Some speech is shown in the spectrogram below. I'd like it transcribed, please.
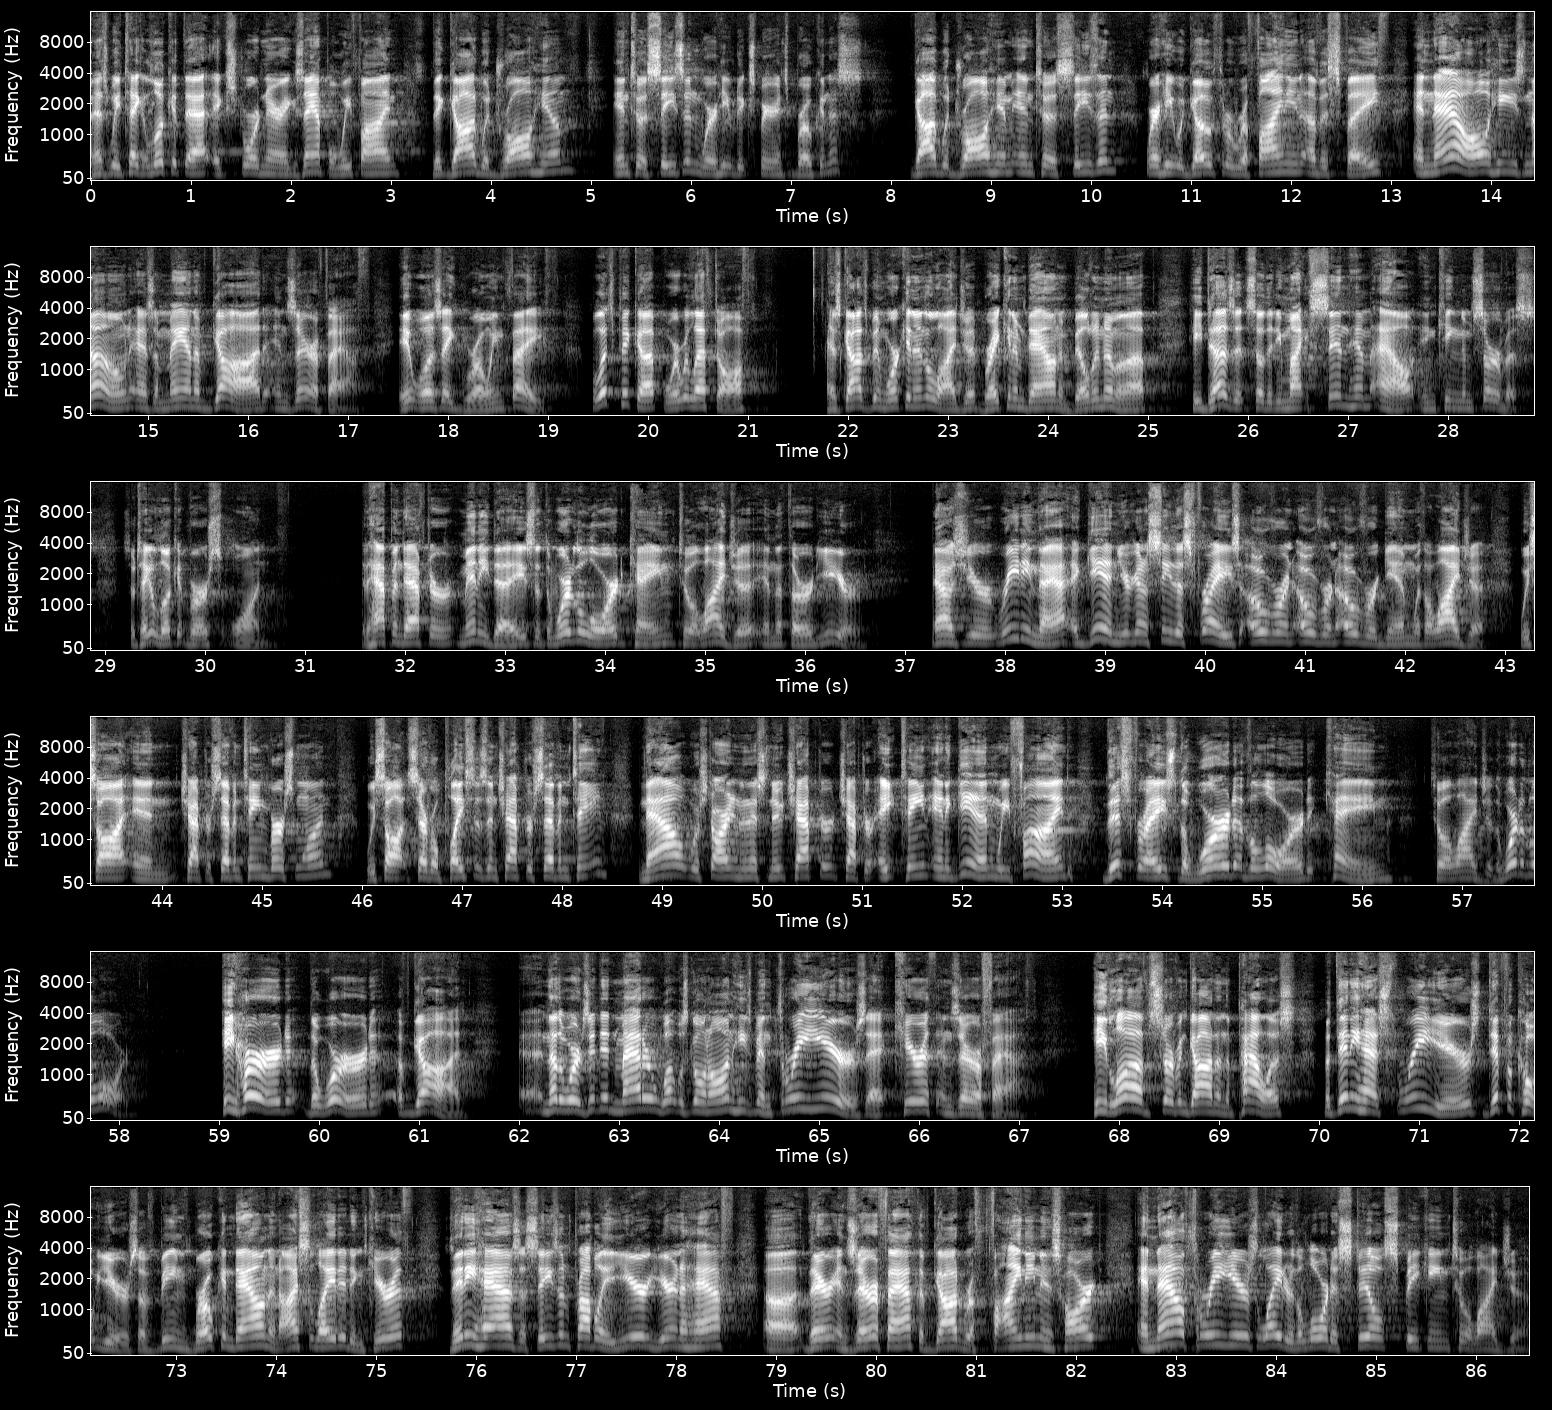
And as we take a look at that extraordinary example, we find that God would draw him into a season where he would experience brokenness. God would draw him into a season where he would go through refining of his faith. And now he's known as a man of God in Zarephath. It was a growing faith. Well, let's pick up where we left off as God's been working in Elijah, breaking him down and building him up, he does it so that he might send him out in kingdom service. So take a look at verse 1. It happened after many days that the word of the Lord came to Elijah in the third year. Now, as you're reading that, again, you're going to see this phrase over and over and over again with Elijah. We saw it in chapter 17, verse 1. We saw it several places in chapter 17. Now we're starting in this new chapter, chapter 18, and again we find this phrase, the word of the Lord came to Elijah. The word of the Lord. He heard the word of God. In other words, it didn't matter what was going on. He's been three years at Kerith and Zarephath. He loved serving God in the palace, but then he has three years, difficult years, of being broken down and isolated in Kerith. Then he has a season, probably a year, year and a half, uh, there in Zarephath of God refining his heart. And now, three years later, the Lord is still speaking to Elijah.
